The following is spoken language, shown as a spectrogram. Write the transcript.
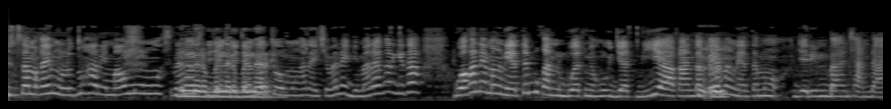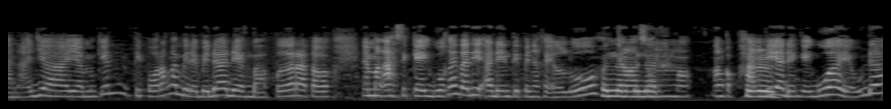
Susah makanya mulutmu harimaumu sebenarnya Bener, harus bener, bener. tuh omongannya cuman ya gimana kan kita gua kan emang niatnya bukan buat ngehujat dia kan tapi Mm-mm. emang niatnya mau jadiin bahan candaan aja ya mungkin tipe orang kan beda-beda ada yang baper atau emang asik kayak gua kan tadi ada yang tipenya kayak lu Bener, yang langsung bener. mang- angkep hati ada yang kayak gua ya udah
